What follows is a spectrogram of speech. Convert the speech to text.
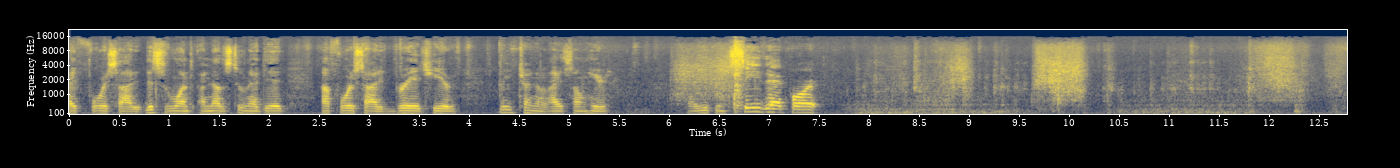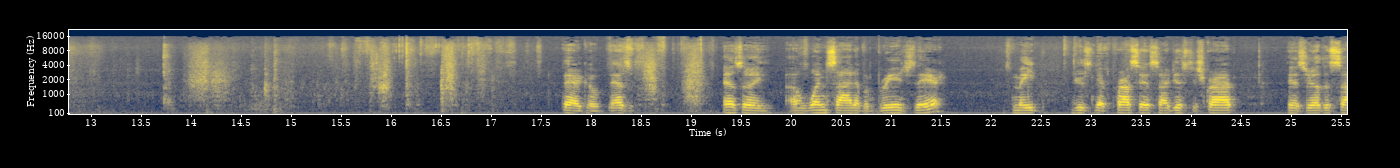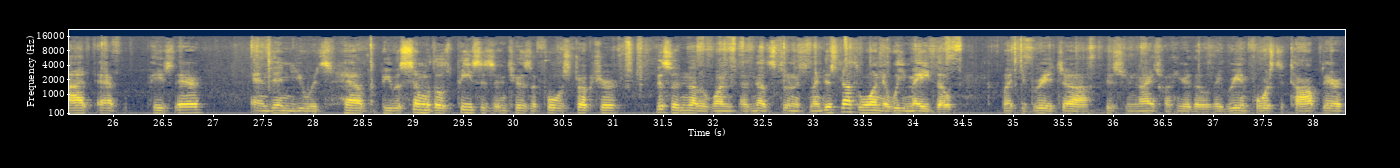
a four-sided this is one another student I did a four-sided bridge here. Let me turn the lights on here. Now you can see that part. There you go. That's that's a, a one side of a bridge there. It's made using that process I just described. There's the other side piece there. And then you would have, you would assemble those pieces into a full structure. This is another one, another student's made. This is not the one that we made though, but the bridge, uh, this is a nice one here though. They reinforced the top there.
